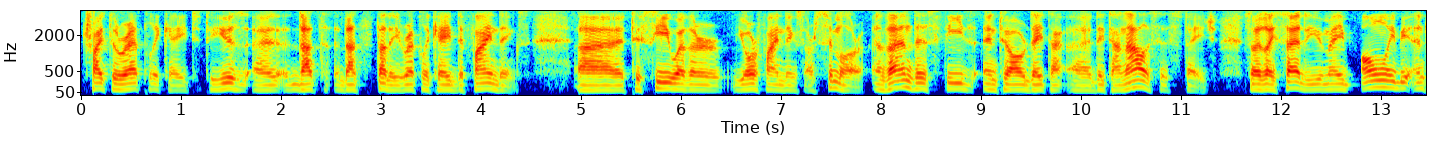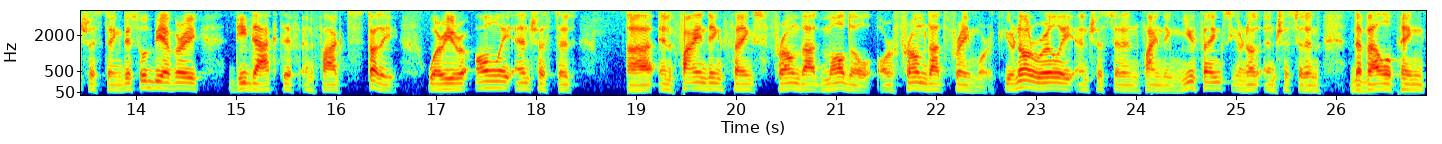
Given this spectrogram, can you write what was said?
try to replicate, to use uh, that, that study, replicate the findings, uh, to see whether your findings are similar. And then this feeds into our data, uh, data analysis stage. So as I said, you may only be interesting, this would be a very deductive, in fact, study, where you're only interested uh, in finding things from that model or from that framework. You're not really interested in finding new things, you're not interested in developing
